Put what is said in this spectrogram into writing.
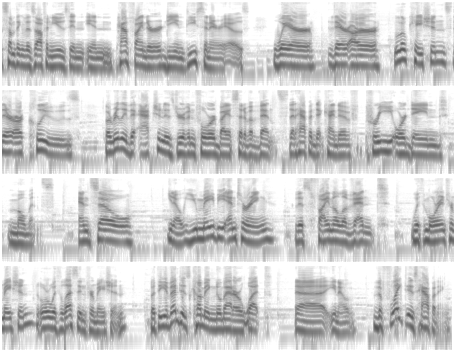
something that's often used in in Pathfinder or D and D scenarios, where there are locations, there are clues, but really the action is driven forward by a set of events that happened at kind of preordained moments. And so, you know, you may be entering this final event with more information or with less information, but the event is coming no matter what, uh, you know, the flight is happening.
